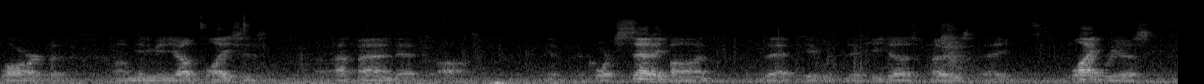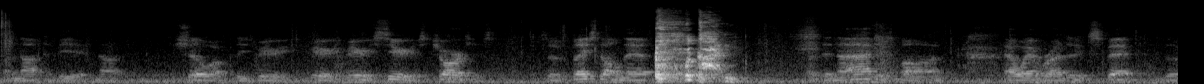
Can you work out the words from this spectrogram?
Florida, but uh, many, many other places. Uh, I find that uh, if the court set a bond, that it would, that he does pose a flight risk not to be, not to show up these very, very, very serious charges. So based on that, I deny his bond. However, I do expect the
